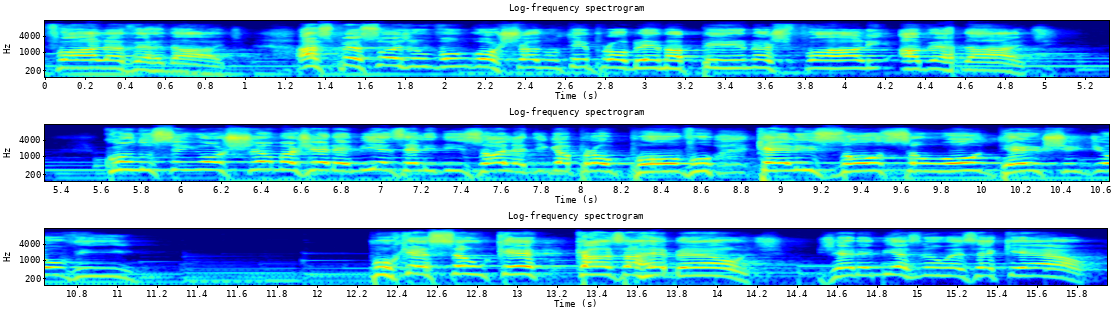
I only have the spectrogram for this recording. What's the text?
fale a verdade. As pessoas não vão gostar, não tem problema. Apenas fale a verdade. Quando o Senhor chama Jeremias, ele diz: Olha, diga para o povo que eles ouçam ou deixem de ouvir. Porque são que? Casa rebelde. Jeremias não, Ezequiel.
